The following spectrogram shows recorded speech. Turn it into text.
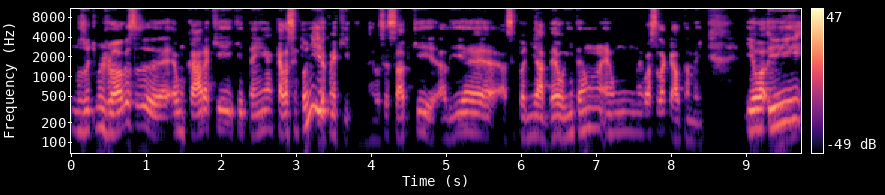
nos últimos jogos é um cara que, que tem aquela sintonia com a equipe. Né? Você sabe que ali é a sintonia Abel-Inter é um, é um negócio legal também. E, eu, e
